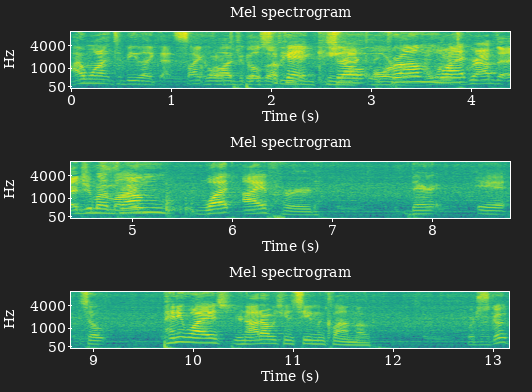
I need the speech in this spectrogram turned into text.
I want it to be like that psychological. Stephen Okay, King so horror. from- I want it What- to grab the edge of my From mind. what I've heard, there, i so Pennywise, you're not always going to see him in clown mode. which is good.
